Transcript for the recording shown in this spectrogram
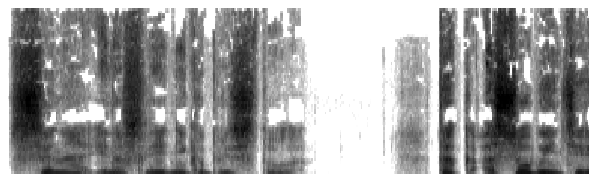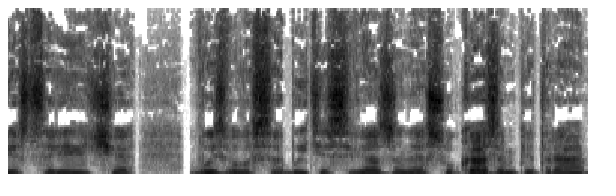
сына и наследника престола. Так особый интерес царевича вызвало событие, связанное с указом Петра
